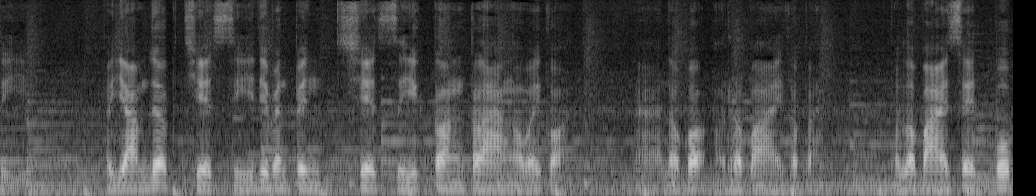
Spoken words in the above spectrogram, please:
สี พยายามเลือกเฉดสีที่มันเป็นเฉดสีกลางๆเอาไว้ก่อนอ่าเราก็ระบายเข้าไปพอระบายเสร็จปุ๊บ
